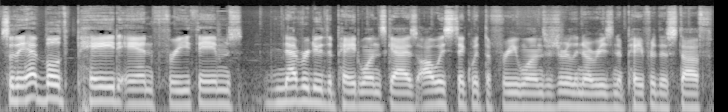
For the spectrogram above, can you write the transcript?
So they have both paid and free themes. Never do the paid ones, guys. Always stick with the free ones. There's really no reason to pay for this stuff.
